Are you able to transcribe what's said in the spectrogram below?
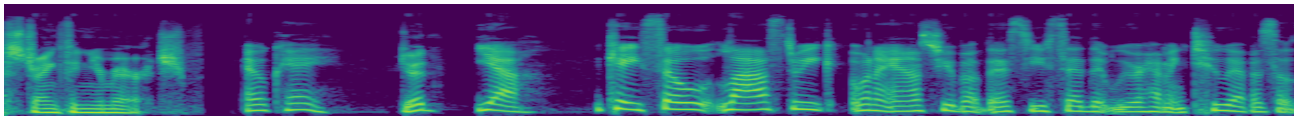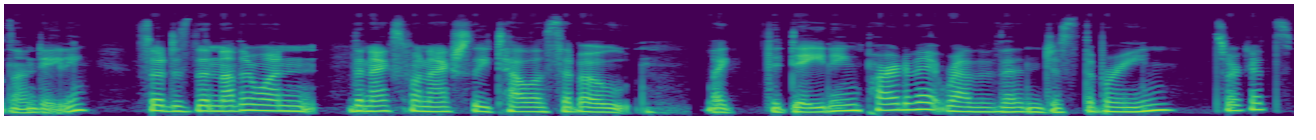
strengthen your marriage. Okay. Good? Yeah. Okay. So last week when I asked you about this, you said that we were having two episodes on dating. So does the another one, the next one, actually tell us about like the dating part of it rather than just the brain circuits?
